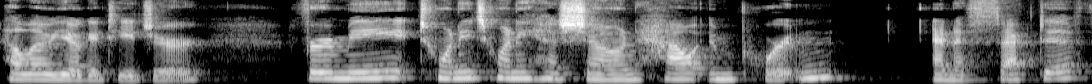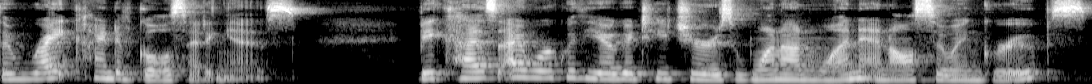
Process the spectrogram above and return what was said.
Hello, yoga teacher. For me, 2020 has shown how important and effective the right kind of goal setting is. Because I work with yoga teachers one on one and also in groups,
